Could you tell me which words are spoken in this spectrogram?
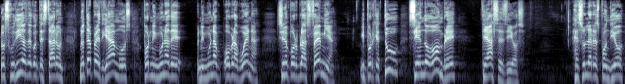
Los judíos le contestaron, no te apedreamos por ninguna, de, ninguna obra buena, sino por blasfemia, y porque tú, siendo hombre, te haces Dios. Jesús le respondió,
